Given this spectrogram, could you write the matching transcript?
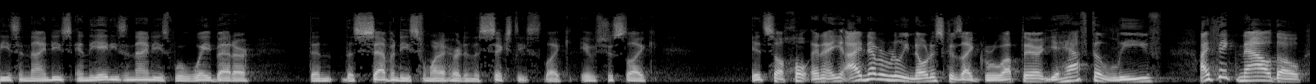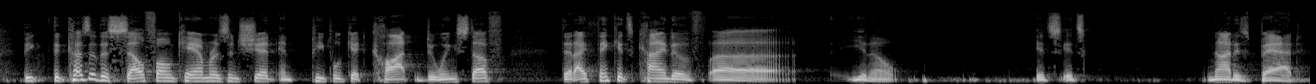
80s and 90s. And the 80s and 90s were way better than the 70s, from what I heard in the 60s. Like, it was just like, it's a whole. And I, I never really noticed because I grew up there. You have to leave. I think now, though, because of the cell phone cameras and shit, and people get caught doing stuff, that I think it's kind of, uh, you know, it's it's not as bad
